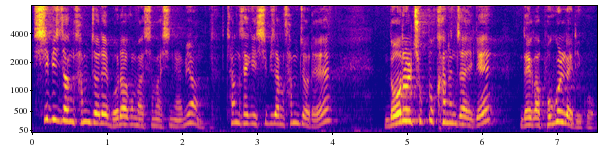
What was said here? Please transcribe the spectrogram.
12장 3절에 뭐라고 말씀하시냐면 창세기 12장 3절에 너를 축복하는 자에게 내가 복을 내리고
